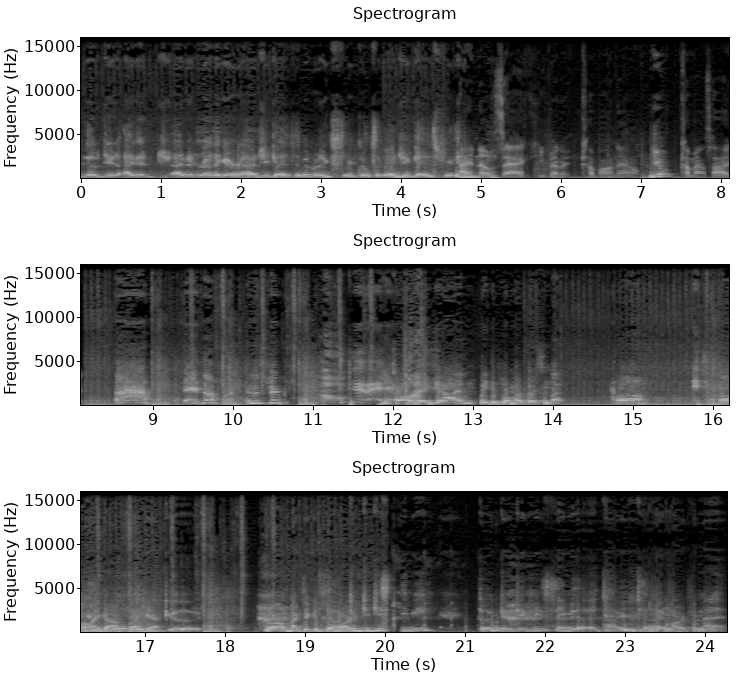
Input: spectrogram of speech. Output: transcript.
No, dude, I've been I've been running around you guys. I've been running circles around you guys for. I know, Zach. You better come on out. You. Come outside. Ah! Hands up! It's a strip. Oh thank God! Wait, there's one more person left. Oh. Oh my god, fuck yeah. Good. Oh, my dick is so Doctor, hard. did you see me? Doctor, did you see me the entire time? You got hard from that?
